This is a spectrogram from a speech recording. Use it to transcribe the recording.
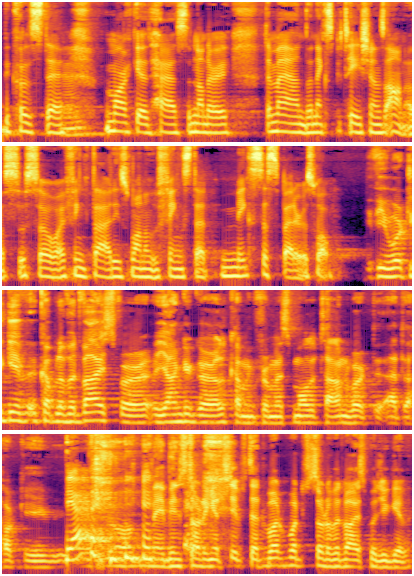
because the mm. market has another demand and expectations on us. So I think that is one of the things that makes us better as well. If you were to give a couple of advice for a younger girl coming from a smaller town, worked at a hockey, yeah, maybe starting at Schibsted, what what sort of advice would you give?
